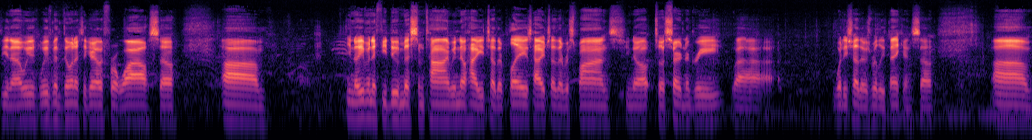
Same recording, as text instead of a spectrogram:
You know, we've, we've been doing it together for a while. So, um, you know, even if you do miss some time, we know how each other plays, how each other responds, you know, to a certain degree, uh, what each other is really thinking. So, um,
